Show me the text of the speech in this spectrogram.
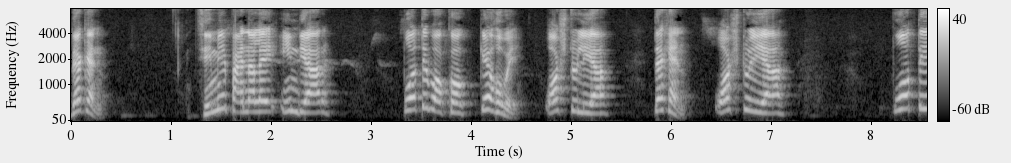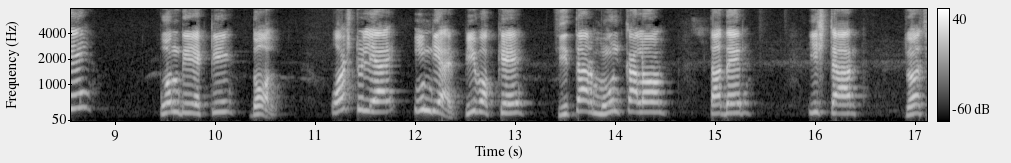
দেখেন, সেমিফাইনালে ইন্ডিয়ার প্রতিপক্ষ কে হবে? অস্ট্রেলিয়া। দেখেন, অস্ট্রেলিয়া প্রতিবন্ধী একটি দল? অস্ট্রেলিয়ায় ইন্ডিয়ার বিপক্ষে জিতার মূল কারণ তাদের স্টার জর্জ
